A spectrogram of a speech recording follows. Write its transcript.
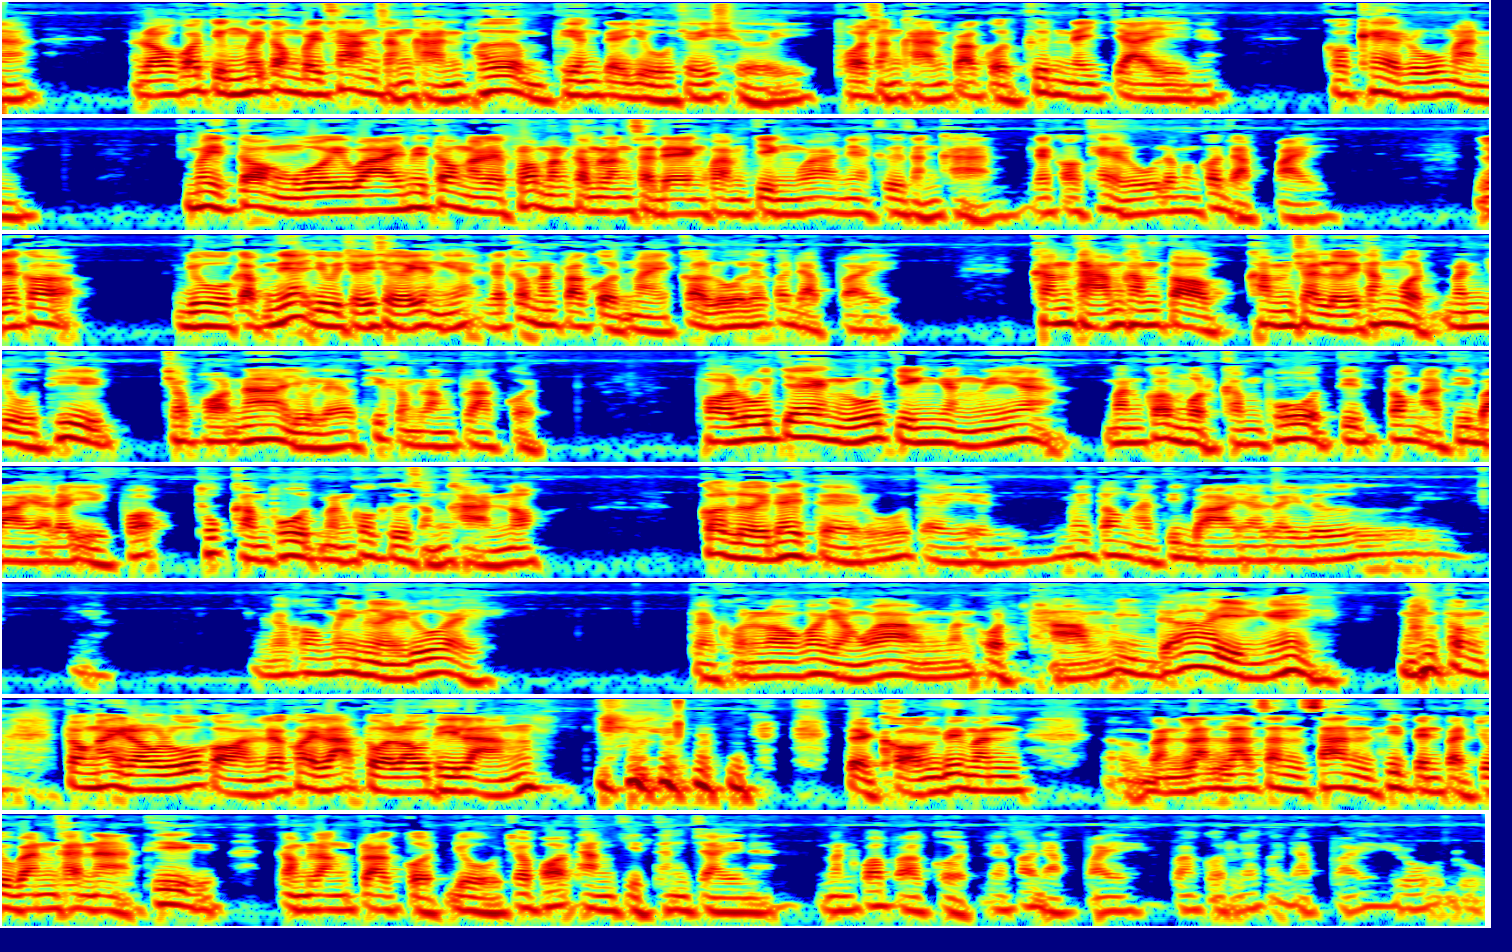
นะเราก็จึงไม่ต้องไปสร้างสังขารเพิ่มเพียงแต่อยู่เฉยๆ พอสังขารปรากฏขึ้นในใจเนี่ย ก็แค่รู้มัน ไม่ต้องโวยวายไม่ต้องอะไร เพราะมันกำลังแสดงความจริงว่าเนี่ยคือสังขารแล้วก็แค่รู้แล้วมันก็ดับไป แล้วก็อยู่กับเนี้ยอยู่เฉยๆอย่างเงี้ย แล้วก็มันปรากฏใหม่ก็รู้แล้วก็ดับไปคำถามคำตอบคำเฉลยทั้งหมดมันอยู่ที่เฉพาะหน้าอยู่แล้วที่กำลังปรากฏ พอรู้แจ้งรู้จริงอย่างเนี้ย มันก็หมดคำพูดที่ต้องอธิบายอะไรอีก เพราะทุกคำพูดมันก็คือสังขารเนาะก็เลยได้แต่รู้แต่เห็นไม่ต้องอธิบายอะไรเลย แล้วก็ไม่เหนื่อยด้วย แต่คนเราก็อย่างว่ามันอดถามไม่ได้ไงมันต้องต้องให้เรารู้ก่อน แล้วค่อยละตัวเราทีหลัง แต่ของที่มันมันลัดลัสั้น ๆ ที่เป็นปัจจุบันขณะที่กำลังปรากฏอยู่ เฉพาะทางจิตทางใจนะมันก็ปรากฏแล้วก็ดับไป ปรากฏแล้วก็ดับไป รู้ดู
